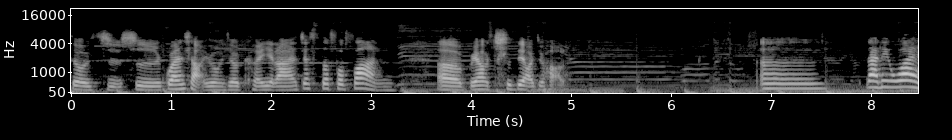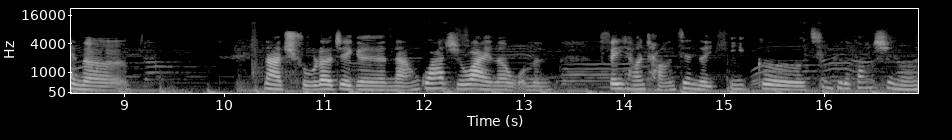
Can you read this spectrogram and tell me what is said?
就只是观赏用就可以啦，just for fun，呃，不要吃掉就好了。嗯，那另外呢，那除了这个南瓜之外呢，我们非常常见的一个庆祝的方式呢，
